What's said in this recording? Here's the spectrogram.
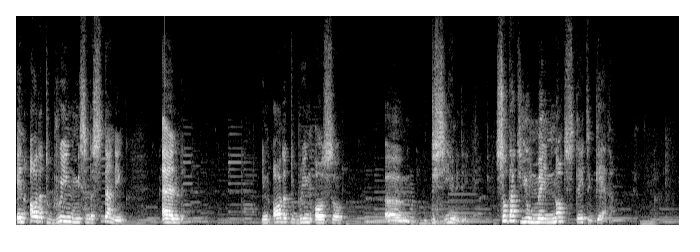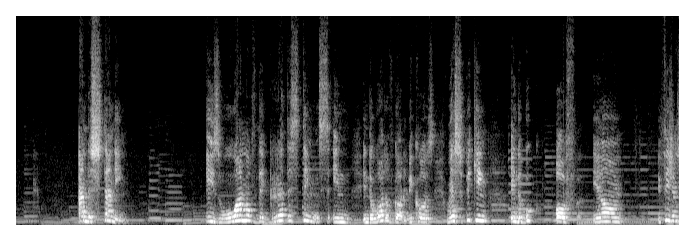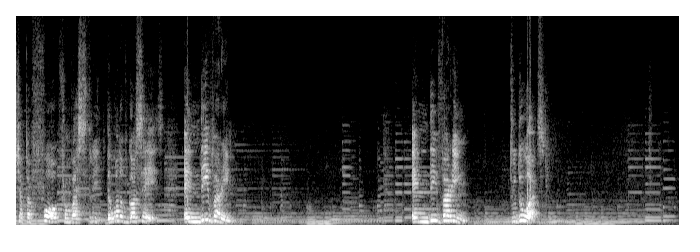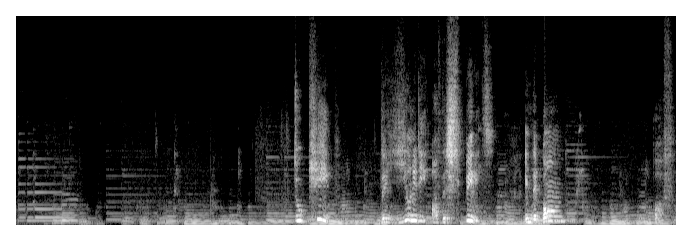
in order to bring misunderstanding and in order to bring also um, disunity so that you may not stay together. Understanding is one of the greatest things in in the word of god because we are speaking in the book of you know ephesians chapter 4 from verse 3 the word of god says endeavoring endeavoring to do what? To keep unity of the spirit in the bond of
